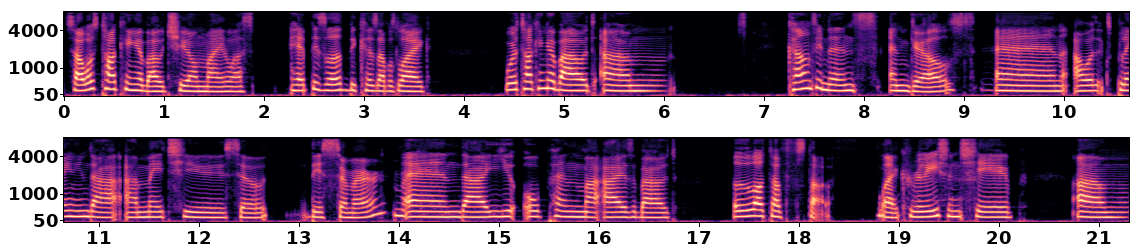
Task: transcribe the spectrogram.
so I was talking about you on my last episode because I was like, we're talking about um confidence and girls, and I was explaining that I met you so this summer, and that you opened my eyes about a lot of stuff like relationship um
